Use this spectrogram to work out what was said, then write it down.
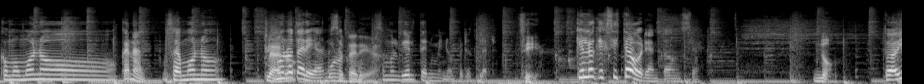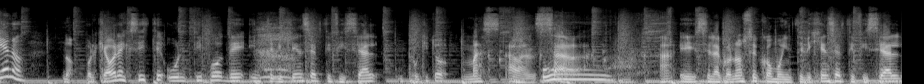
como mono canal, o sea, mono, Claro, mono tarea, no sé cómo- monotarea. se me olvidó el término, pero claro. Sí, ¿Qué es lo que existe ahora entonces? no, ¿Todavía no? No, porque ahora existe un tipo de inteligencia artificial un poquito más avanzada. Uh, Ah, eh, se la conoce como inteligencia artificial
